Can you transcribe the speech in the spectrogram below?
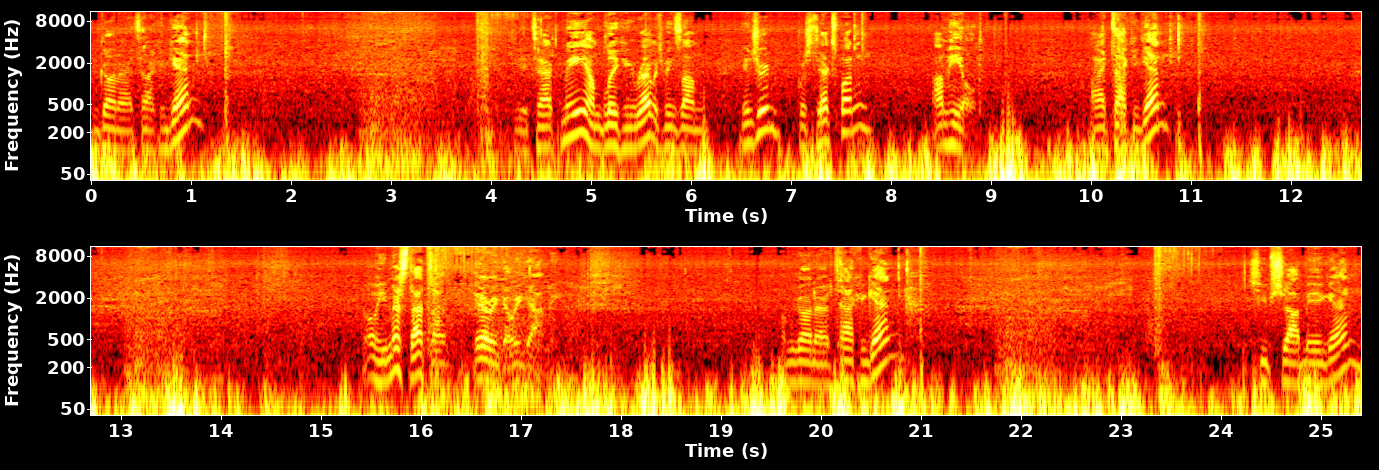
I'm going to attack again. He attacked me. I'm blinking red, which means I'm injured. Push the X button. I'm healed. I attack again. Oh, he missed that time. There we go, he got me. I'm going to attack again. Cheap shot me again.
